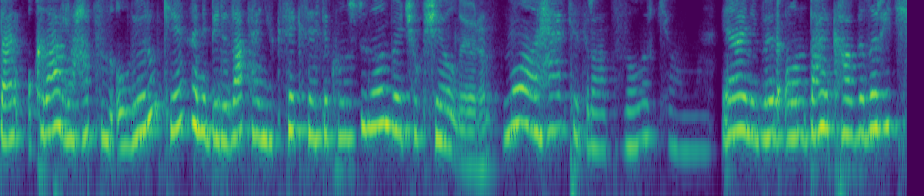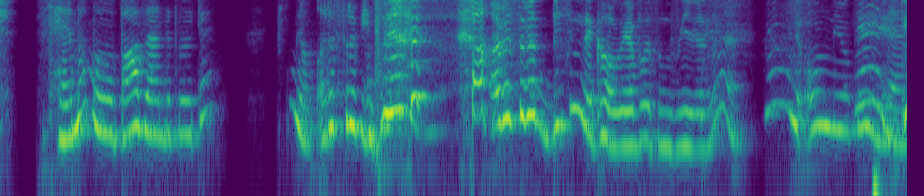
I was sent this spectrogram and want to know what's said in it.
ben o kadar rahatsız oluyorum ki hani biri zaten yüksek sesle konuştuğu zaman böyle çok şey oluyorum. Ama herkes rahatsız olur ki onunla. Yani böyle on, ben kavgaları hiç sevmem ama bazen de böyle bilmiyorum ara sıra bir Ara sıra bizim de kavga yapasımız geliyor değil mi? yani olmuyor değil. Yani.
